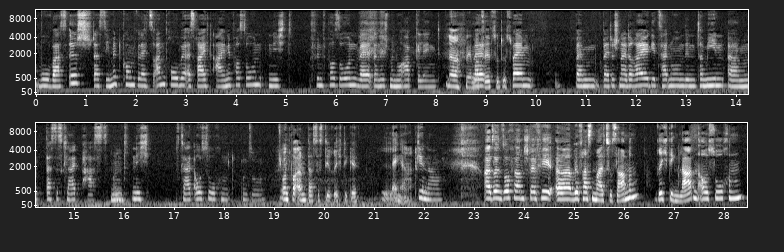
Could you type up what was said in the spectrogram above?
wo was ist, dass sie mitkommen, vielleicht zur Anprobe. Es reicht eine Person, nicht fünf Personen, weil dann ist man nur abgelenkt. Na, wem Weil erzählst du das? Beim, beim, bei der Schneiderei geht es halt nur um den Termin, ähm, dass das Kleid passt Mhm. und nicht das Kleid aussuchen und so. Und vor allem, dass es die richtige Länge hat. Genau. Also insofern, Steffi, äh, wir fassen mal zusammen. Richtigen Laden aussuchen,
